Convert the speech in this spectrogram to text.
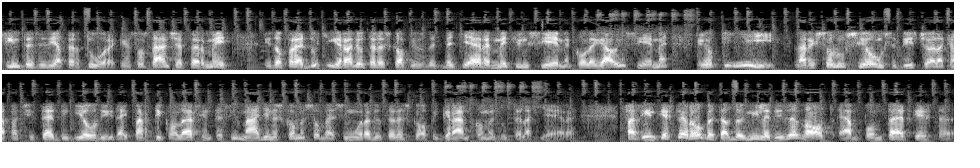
sintesi di aperture, che in sostanza permette di doprare tutti i radiotelescopi de chiere, metti insieme, collegare insieme e ottenere la risoluzione, si dice, cioè la capacità di diodi dai particolari in questa immagine, come se avessimo un radiotelescopio grande come tutte le chiere. Facendo queste robe dal 2018 e hanno puntato questo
